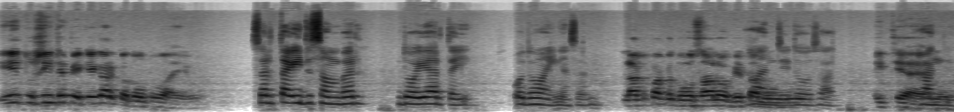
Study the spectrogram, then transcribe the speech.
ਇਹ ਤੁਸੀਂ ਇੱਥੇ ਪੇਕੇ ਘਰ ਕਦੋਂ ਤੋਂ ਆਏ ਹੋ? ਸਰ 23 ਦਸੰਬਰ 2023 ਉਦੋਂ ਆਈ ਹਾਂ ਸਰ ਲਗਭਗ 2 ਸਾਲ ਹੋ ਗਏ ਤੁਹਾਨੂੰ ਹਾਂਜੀ 2 ਸਾਲ। ਇੱਥੇ ਆਇਆ ਹਾਂਜੀ।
